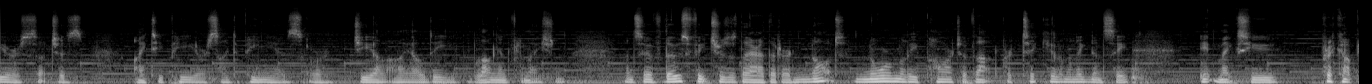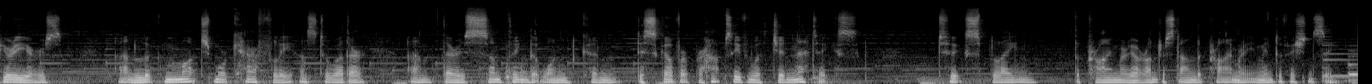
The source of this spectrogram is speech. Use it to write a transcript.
years, such as ITP or cytopenias or GLILD, lung inflammation. And so, if those features are there that are not normally part of that particular malignancy, it makes you prick up your ears and look much more carefully as to whether um, there is something that one can discover, perhaps even with genetics, to explain the primary or understand the primary immune deficiency.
